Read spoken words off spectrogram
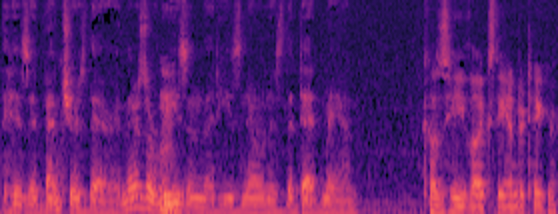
his adventures there. And there's a Hmm. reason that he's known as the Dead Man. Because he likes the Undertaker.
